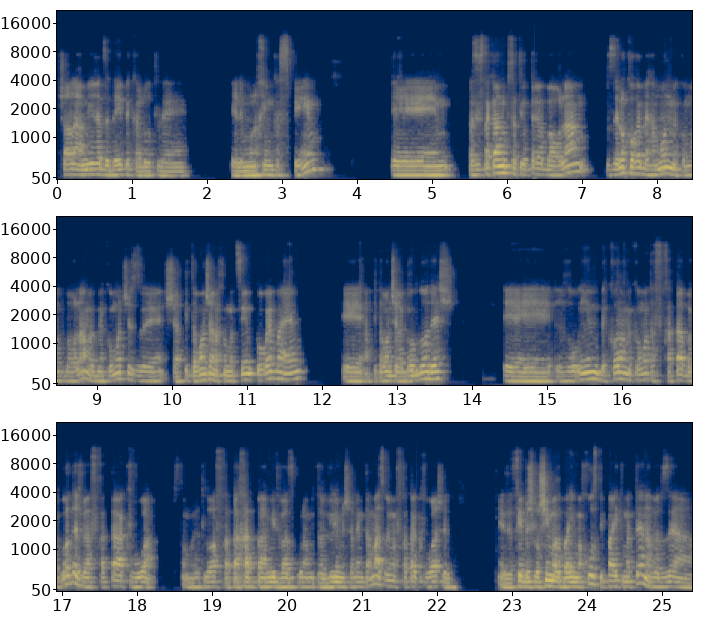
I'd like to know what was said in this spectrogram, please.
אפשר להמיר את זה די בקלות למונחים כספיים. אז הסתכלנו קצת יותר בעולם, זה לא קורה בהמון מקומות בעולם, אבל במקומות שזה, שהפתרון שאנחנו מציעים קורה בהם, הפתרון של אגרות גודש, רואים בכל המקומות הפחתה בגודש והפחתה קבועה. זאת אומרת לא הפחתה חד פעמית ואז כולם מתרגלים לשלם את המס, רואים הפחתה קבועה של, זה התחיל ב-30-40 אחוז, טיפה התמתן, אבל זה, ה,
